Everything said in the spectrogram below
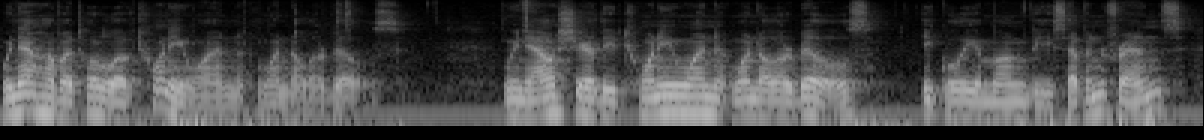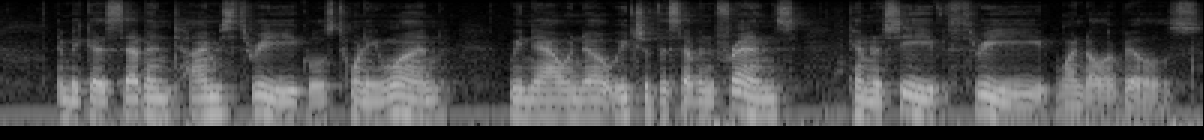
we now have a total of 21 $1 bills. We now share the 21 $1 bills equally among the seven friends, and because 7 times 3 equals 21, we now know each of the seven friends can receive three $1 bills.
